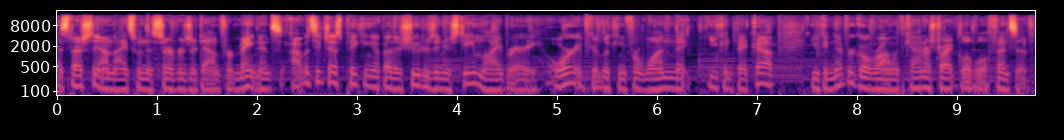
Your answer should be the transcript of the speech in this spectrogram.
Especially on nights when the servers are down for maintenance, I would suggest picking up other shooters in your Steam library, or if you're looking for one that you can pick up, you can never go wrong with Counter Strike Global Offensive.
